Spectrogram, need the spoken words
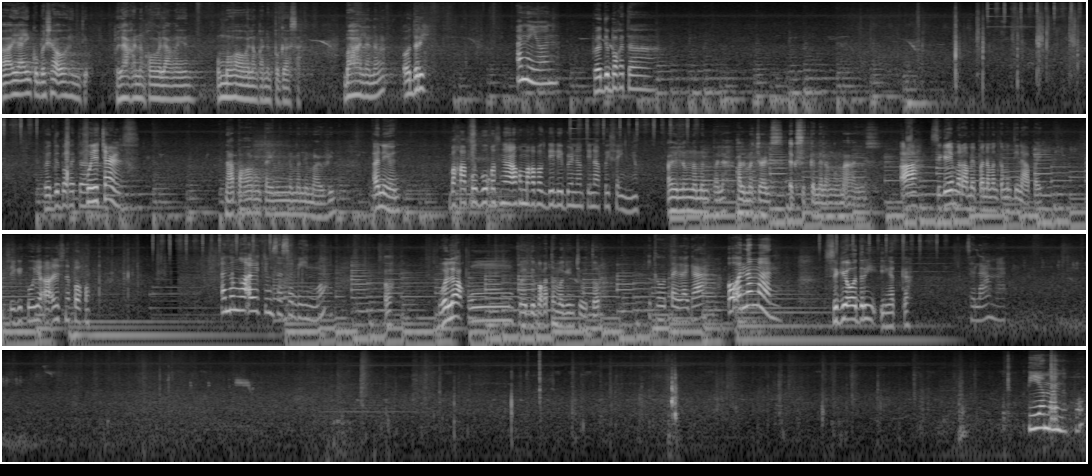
Aayain ko ba siya o hindi? Wala ka nang kawala ngayon. Umuwawalan ka ng pag-asa. Bahala na nga. Audrey, Ano yun? pwede ba kita... Pwede ba kita... Kuya Charles, Napakarong timing naman ni Marvin. Ano yun? baka po bukas nga ako makapag-deliver ng tinapay sa inyo. Ayun lang naman pala. Kalma Charles, exit ka na lang ng maayos. Ah, sige, marami pa naman kaming tinapay. Sige kuya, aalis na po ako. Ano nga ulit yung sasabihin mo? Wala kung pwede ba kita maging tutor. Ikaw talaga? Oo naman. Sige Audrey, ingat ka. Salamat. Tia, mano po.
